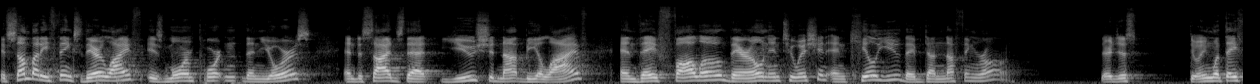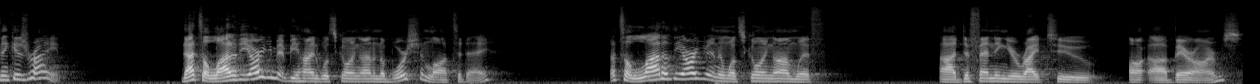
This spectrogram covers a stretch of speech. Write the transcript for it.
if somebody thinks their life is more important than yours and decides that you should not be alive, and they follow their own intuition and kill you, they've done nothing wrong. They're just doing what they think is right. That's a lot of the argument behind what's going on in abortion law today. That's a lot of the argument in what's going on with uh, defending your right to uh, uh bear arms.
